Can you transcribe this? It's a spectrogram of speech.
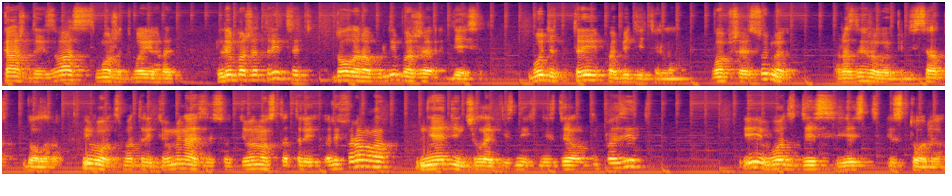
Каждый из вас сможет выиграть либо же 30 долларов, либо же 10. Будет три победителя. В общей сумме разыгрываю 50 долларов. И вот, смотрите, у меня здесь вот 93 реферала, ни один человек из них не сделал депозит. И вот здесь есть история.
